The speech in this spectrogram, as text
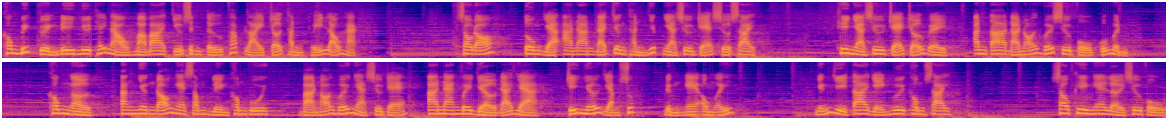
Không biết truyền đi như thế nào mà ba chữ sinh tử pháp lại trở thành thủy lão hạt. Sau đó, tôn giả A Nan đã chân thành giúp nhà sư trẻ sửa sai. Khi nhà sư trẻ trở về, anh ta đã nói với sư phụ của mình. Không ngờ, tăng nhân đó nghe xong liền không vui, Bà nói với nhà sư trẻ, A Nan bây giờ đã già, trí nhớ giảm sút, đừng nghe ông ấy. Những gì ta dạy ngươi không sai. Sau khi nghe lời sư phụ,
